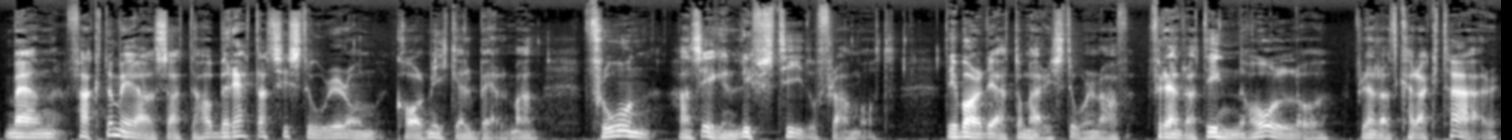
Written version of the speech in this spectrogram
Men faktum är alltså att det har berättats historier om Carl Michael Bellman från hans egen livstid och framåt. Det är bara det att de här historierna har förändrat innehåll och förändrat karaktär.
